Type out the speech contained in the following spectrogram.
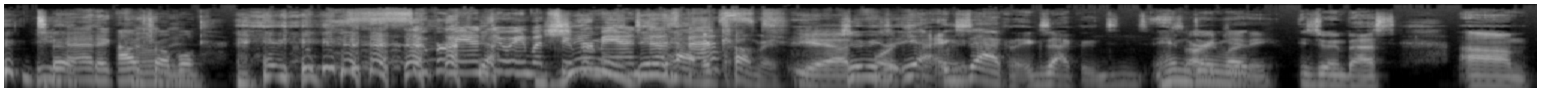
He had it out of trouble. Superman doing what Jimmy Superman did does have best. it coming. Yeah, Jimmy, yeah, exactly, exactly. Him Sorry, doing what Jimmy. he's doing best. Um,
